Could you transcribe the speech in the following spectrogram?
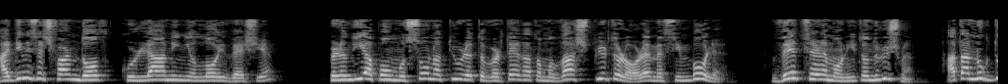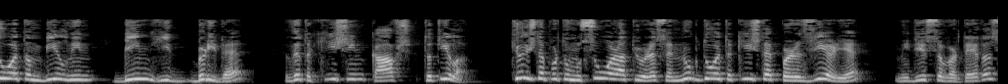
A e dini se çfarë ndodh kur lani një lloj veshje? Perëndia po u mëson atyre të vërteta të mëdha shpirtërore me simbole. dhe ceremoni të ndryshme. Ata nuk duhet të mbillnin bimë hibride dhe të kishin kafshë të tilla. Kjo ishte për t'u mësuar atyre se nuk duhet të kishte përzierje midis së vërtetës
